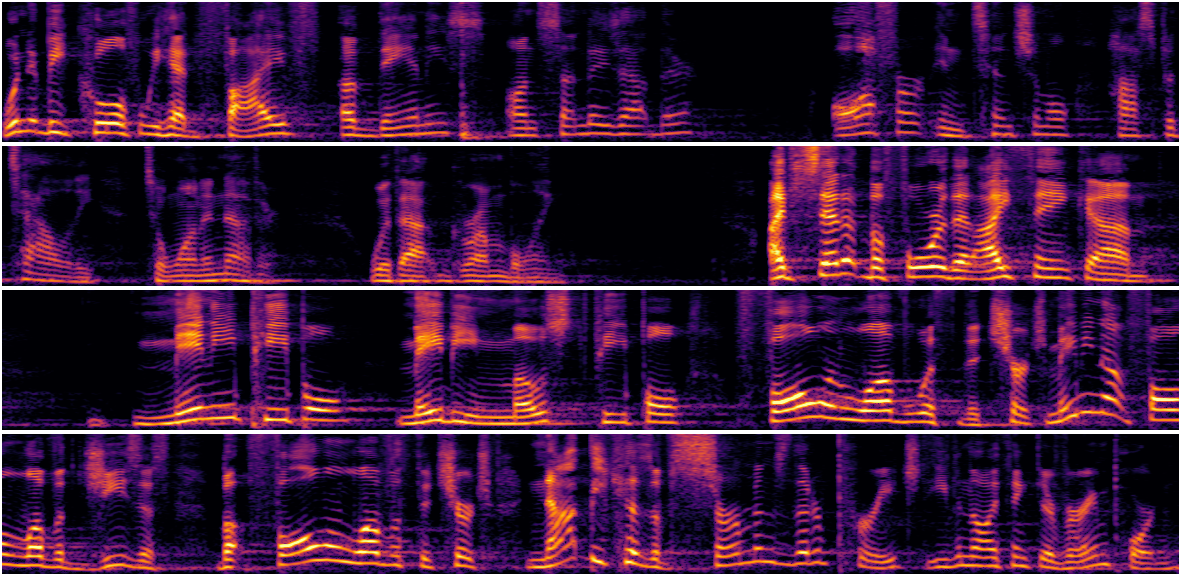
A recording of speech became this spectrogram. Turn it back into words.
Wouldn't it be cool if we had five of Danny's on Sundays out there? Offer intentional hospitality to one another without grumbling. I've said it before that I think um, many people, maybe most people, fall in love with the church. Maybe not fall in love with Jesus, but fall in love with the church, not because of sermons that are preached, even though I think they're very important,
